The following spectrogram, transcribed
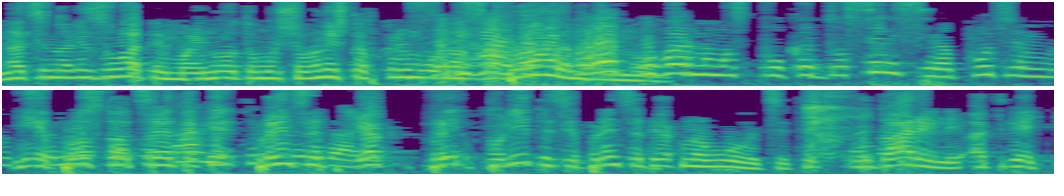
націоналізувати майно, тому що вони ж то в Криму нас забрали майно. повернемось поки до сесії, а потім Ні, просто це такий принцип, як при в політиці, принцип як на вулиці. Ти ударили, ответь,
